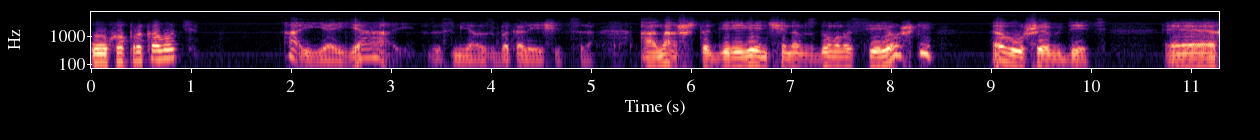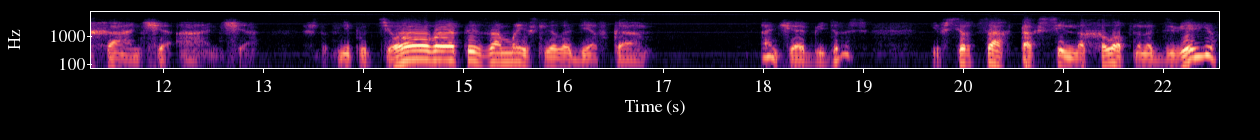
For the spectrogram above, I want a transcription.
ухо проколоть?» «Ай-яй-яй!» — засмеялась бакалейщица. «А наш-то деревенщина вздумала сережки в уши вдеть. Эх, Анча, Анча, что-то непутевое ты замыслила, девка!» Анча обиделась и в сердцах так сильно хлопнула дверью,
